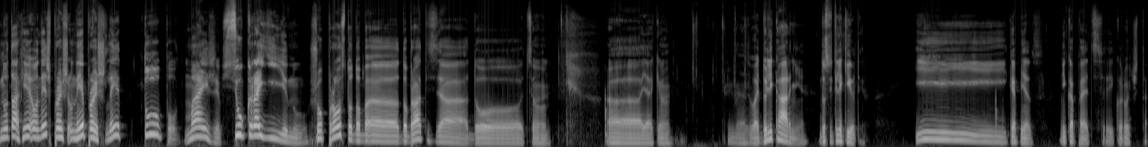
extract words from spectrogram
ну так, і вони ж пройшли, вони пройшли тупо майже всю країну, щоб просто доб, е, добратися до цього. Е, як його називають, до лікарні, до світляків тих. І капець. І капець. І коротше так.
